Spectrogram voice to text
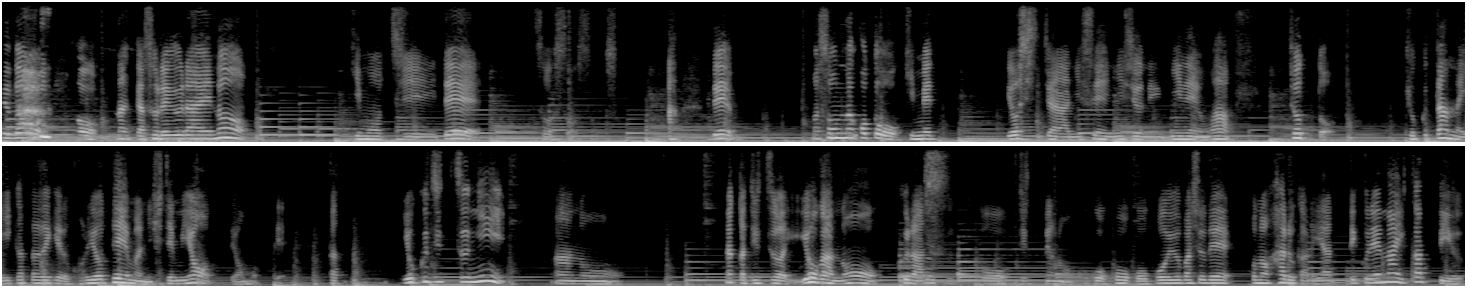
けどそうなんかそれぐらいの気持ちでそうそうそうそう。あで、まあ、そんなことを決めよしじゃあ2022年はちょっと極端な言い方だけどこれをテーマにしてみようって思って。た翌日にあのなんか実はヨガのクラスをじあのこここうこうこういう場所でこの春からやってくれないかっていう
